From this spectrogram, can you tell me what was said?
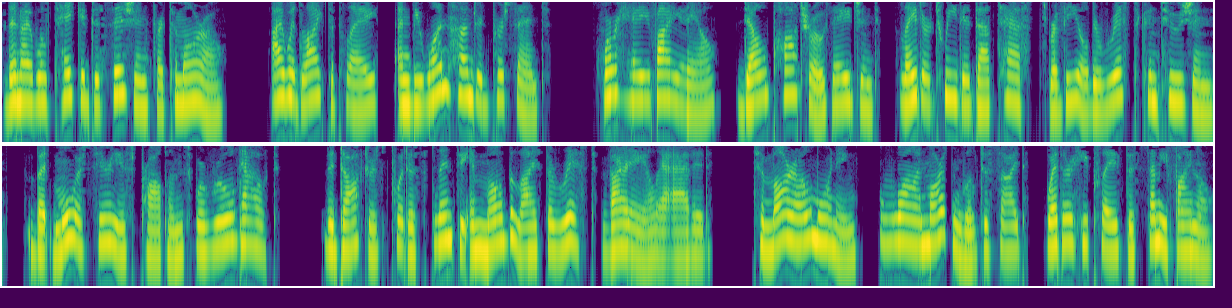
Then I will take a decision for tomorrow. I would like to play and be 100%. Jorge Viale, Del Potro's agent, later tweeted that tests revealed a wrist contusion, but more serious problems were ruled out. The doctors put a splint to immobilize the wrist, Viale added. Tomorrow morning, Juan Martin will decide whether he plays the semifinal.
